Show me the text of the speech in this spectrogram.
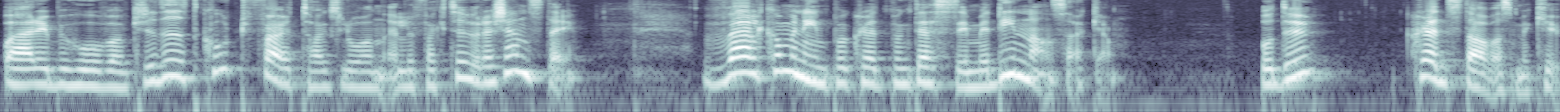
och är i behov av kreditkort, företagslån eller fakturatjänster? Välkommen in på cred.se med din ansökan. Och du, Cred stavas med Q.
